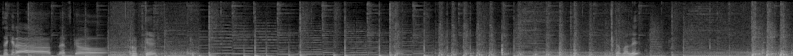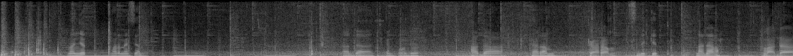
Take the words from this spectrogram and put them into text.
check it out. Let's go. Oke. Kita balik. Lanjut marination. Ada chicken powder, ada garam, Garam, sedikit lada lah. lada,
